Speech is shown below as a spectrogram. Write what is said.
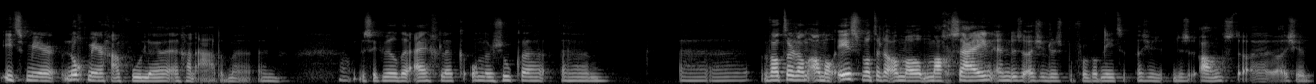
iets meer, nog meer gaan voelen en gaan ademen. En. Dus ik wilde eigenlijk onderzoeken ehm, eh, wat er dan allemaal is, wat er dan allemaal mag zijn. En dus als je dus bijvoorbeeld niet, als je dus angst, eh, als je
